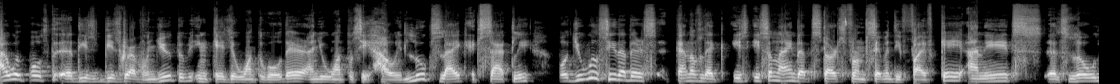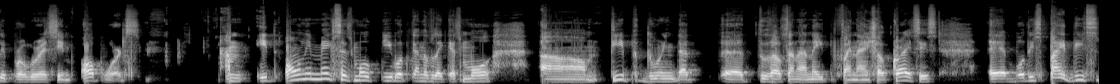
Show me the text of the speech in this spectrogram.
I will post uh, this, this graph on YouTube in case you want to go there and you want to see how it looks like exactly. But you will see that there's kind of like, it's, it's a line that starts from 75k and it's uh, slowly progressing upwards. And it only makes a small pivot, kind of like a small um, dip during that uh, 2008 financial crisis. Uh, but despite this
